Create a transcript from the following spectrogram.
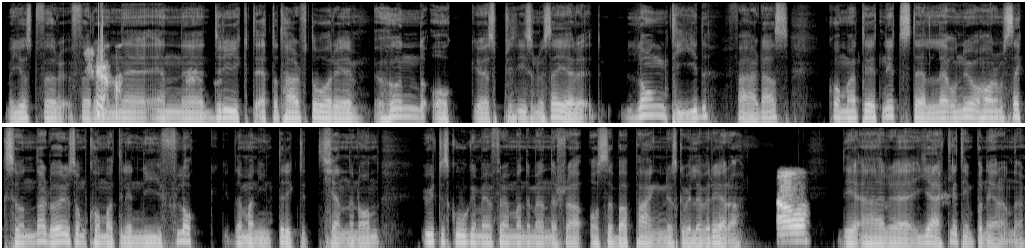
Men just för, för ja. en, eh, en eh, drygt ett och ett halvt årig hund och precis som du säger, lång tid färdas, komma till ett nytt ställe och nu har de sex hundar, då är det som komma till en ny flock där man inte riktigt känner någon. Ut i skogen med en främmande människa och så bara pang, nu ska vi leverera. Ja. Det är eh, jäkligt imponerande.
